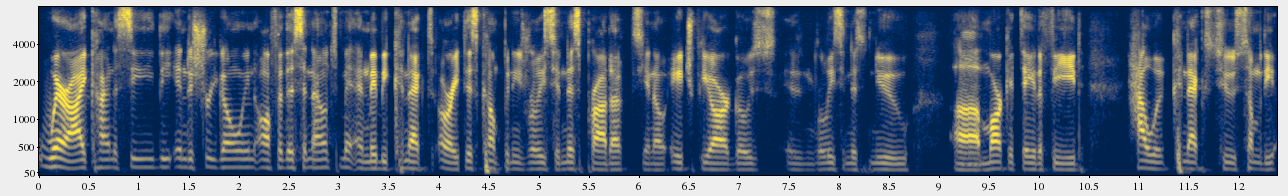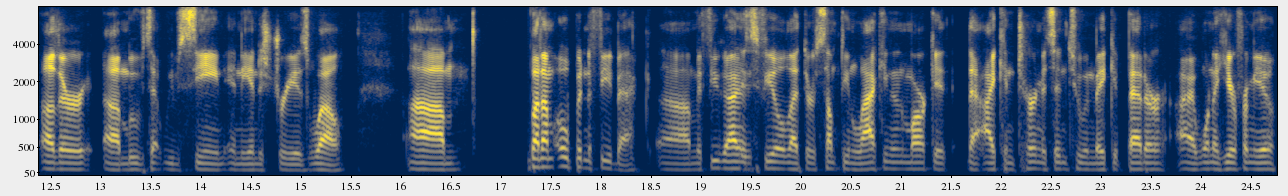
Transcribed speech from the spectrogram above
where i kind of see the industry going off of this announcement and maybe connect all right this company's releasing this product you know hpr goes in releasing this new uh, market data feed how it connects to some of the other uh, moves that we've seen in the industry as well um, but I'm open to feedback. Um, if you guys feel that there's something lacking in the market that I can turn this into and make it better, I want to hear from you.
